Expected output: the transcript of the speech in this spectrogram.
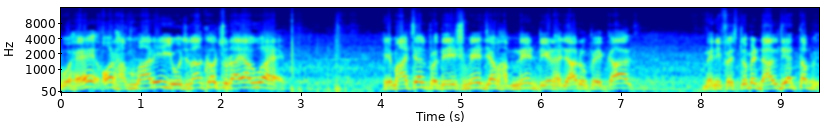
वो है और हमारे योजना का चुराया हुआ है। हिमाचल प्रदेश में जब हमने डेढ़ हज़ार रुपये का मैनिफेस्टो में डाल दिया, तब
